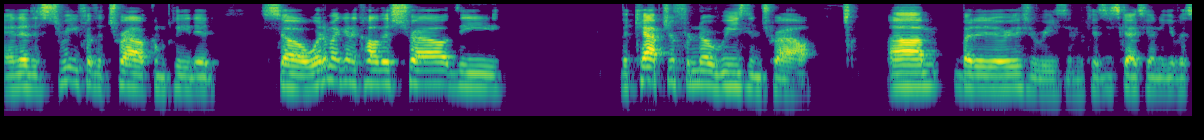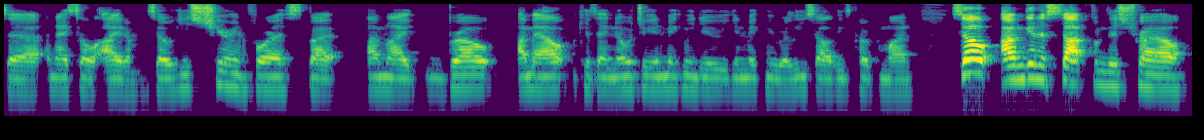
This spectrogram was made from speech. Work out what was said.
And that is three for the trial completed. So what am I going to call this trial? The the capture for no reason trial. Um, but there is a reason because this guy's going to give us a, a, nice little item. So he's cheering for us, but I'm like, bro, I'm out because I know what you're going to make me do. You're going to make me release all these Pokemon. So I'm going to stop from this trial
